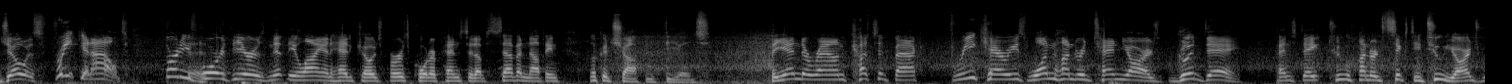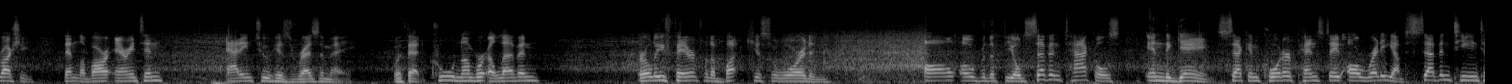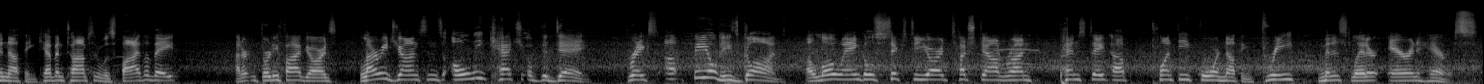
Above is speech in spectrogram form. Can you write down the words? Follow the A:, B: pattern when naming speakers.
A: Joe is freaking out. 34th year as Nittany Lion head coach. First quarter, Penn State up 7-0. Look at Chafie Fields. The end around cuts it back. Three carries, 110 yards. Good day. Penn State 262 yards rushing. Then LeVar Arrington adding to his resume with that cool number 11. Early favorite for the Butkus Award and all over the field. Seven tackles in the game. Second quarter, Penn State already up 17 to nothing. Kevin Thompson was 5 of 8, 135 yards. Larry Johnson's only catch of the day. Breaks upfield, he's gone. A low angle 60-yard touchdown run. Penn State up 24 0 Three minutes later, Aaron Harris.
